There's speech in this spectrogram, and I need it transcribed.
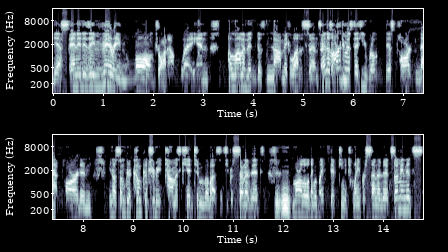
Yes, and it is a very long, drawn out play, and a lot of it does not make a lot of sense. And there's arguments that he wrote this part and that part, and you know, some could come contribute Thomas Kyd to about sixty percent of it. Mhm. Marlowe, I think, was like fifteen to twenty percent of it. So I mean, it's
